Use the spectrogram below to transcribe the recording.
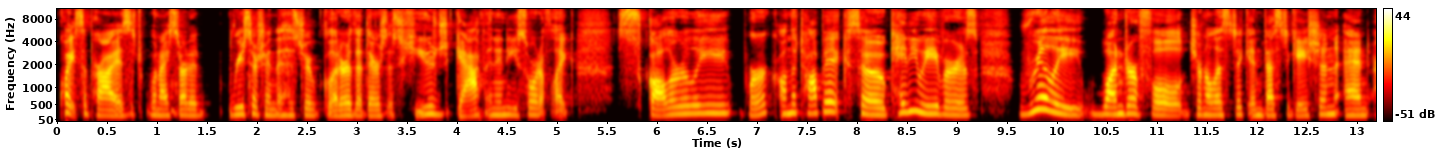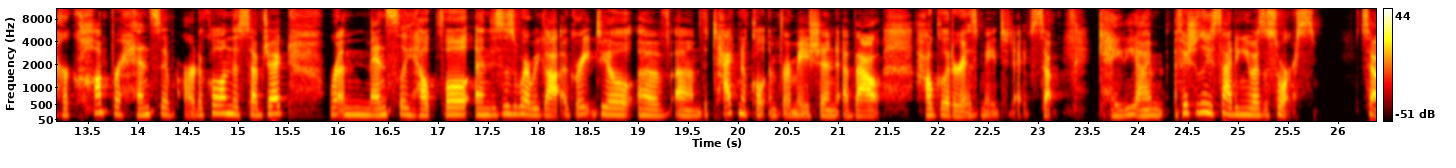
quite surprised when I started researching the history of glitter that there's this huge gap in any sort of like scholarly work on the topic. So, Caity Weaver's really wonderful journalistic investigation and her comprehensive article on the subject were immensely helpful. And this is where we got a great deal of um, the technical information about how glitter is made today. So, Caity, I'm officially citing you as a source. So,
